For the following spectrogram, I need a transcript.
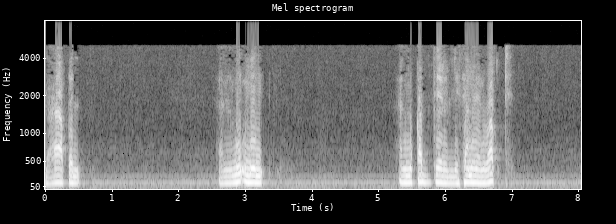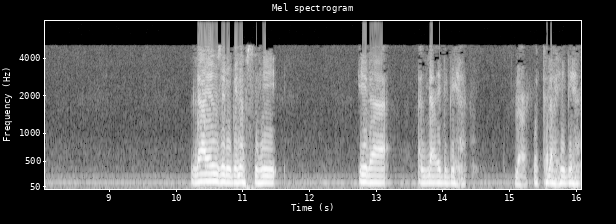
العاقل المؤمن المقدر لثمن الوقت لا ينزل بنفسه إلى اللعب بها. نعم. والتلهي بها.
